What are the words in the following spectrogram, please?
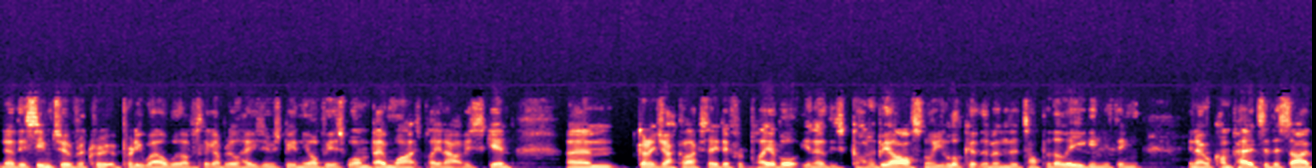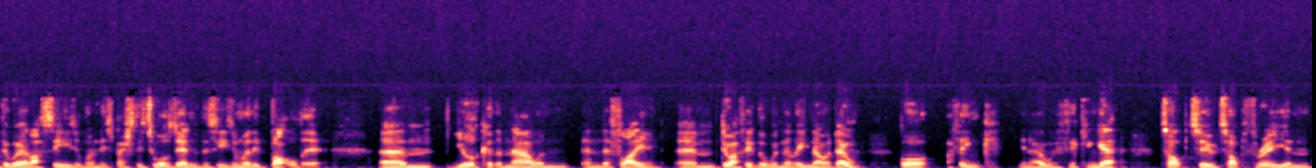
know, they seem to have recruited pretty well, with obviously Gabriel Jesus being the obvious one. Ben White's playing out of his skin. Um, Granit Xhaka, like I say, different player, but you know, there's got to be Arsenal. You look at them and the top of the league, and you think you know, compared to the side they were last season, when they, especially towards the end of the season where they bottled it, um, you look at them now and and they're flying. Um, do I think they'll win the league? No, I don't. But I think you know if they can get top two, top three, and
